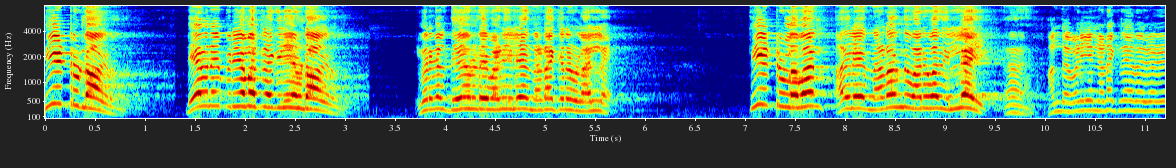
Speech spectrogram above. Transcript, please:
தீட்டுண்டாகிறது தேவனை பிரியமற்ற கிரியை உண்டாகிறது. இவர்கள் தேவனுடைய வழியிலே நடக்கிறவர்கள் அல்ல. தீட்டுள்ளவன் அதிலே நடந்து வருவது இல்லை. அந்த வழியில் நடக்கிறவர்கள்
